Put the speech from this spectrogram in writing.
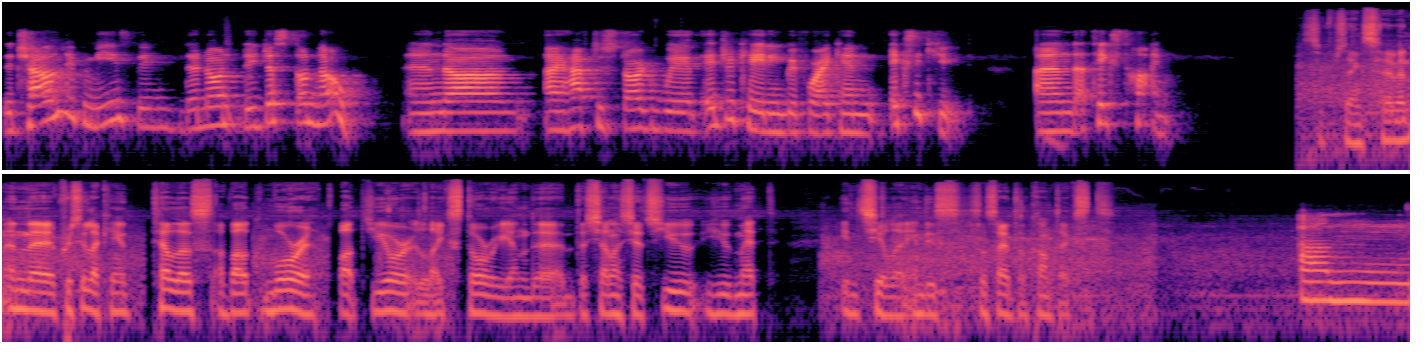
the challenge for me has been they don't they just don't know, and um, I have to start with educating before I can execute, and that takes time. Super thanks, Heaven. And uh, Priscilla, can you tell us about more about your like story and the, the challenges you you met in Chile in this societal context? Um,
